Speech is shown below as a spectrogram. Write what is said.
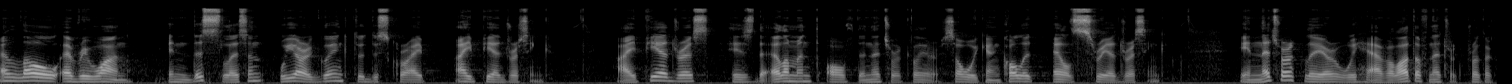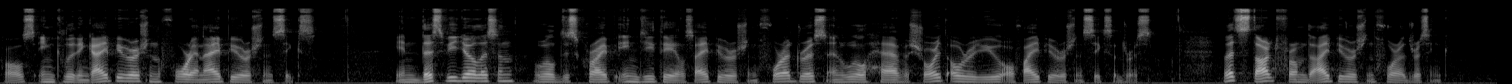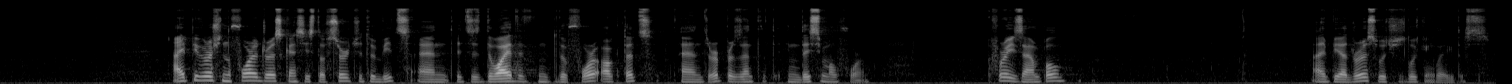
Hello everyone! In this lesson we are going to describe IP addressing. IP address is the element of the network layer, so we can call it L3 addressing. In network layer we have a lot of network protocols including IP version 4 and IP version 6. In this video lesson we'll describe in details IP version 4 address and we'll have a short overview of IP version 6 address. Let's start from the IP version 4 addressing. IP version 4 address consists of 32 bits and it is divided into the 4 octets and represented in decimal form. For example, IP address which is looking like this.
